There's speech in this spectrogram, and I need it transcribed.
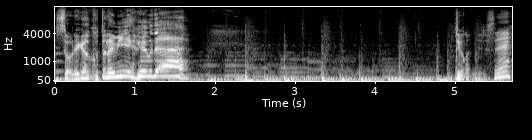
それが琴波 FM だ。っていう感じですね。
